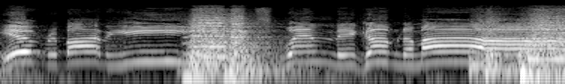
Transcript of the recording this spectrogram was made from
Everybody eats when they come to mind.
